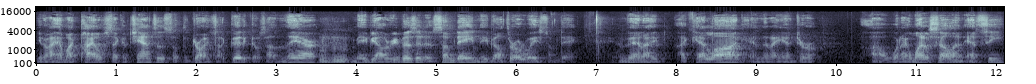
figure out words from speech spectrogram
you know I have my pile of second chances. So if the drawing's not good, it goes on there. Maybe I'll revisit it someday. Maybe I'll throw it away someday. Then I I catalog and then I enter uh, what I want to sell on Etsy,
